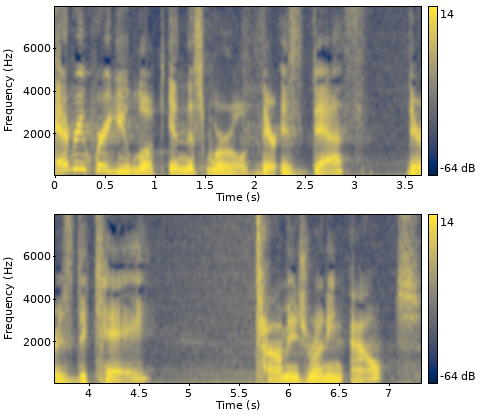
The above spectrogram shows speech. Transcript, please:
Everywhere you look in this world, there is death, there is decay, time is running out.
